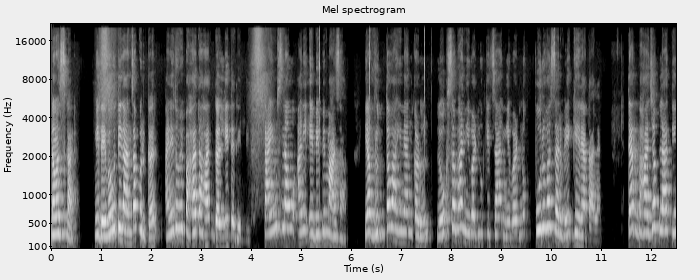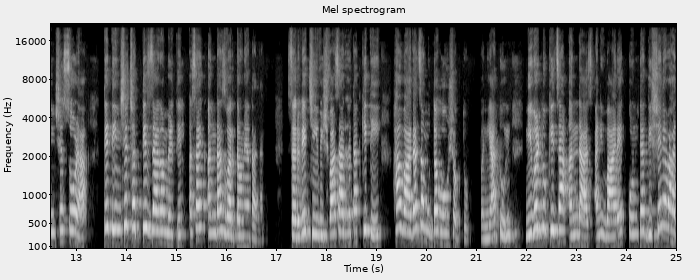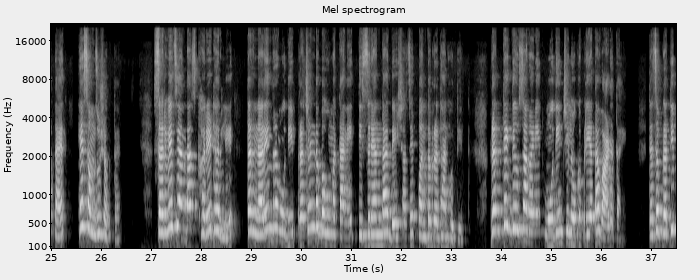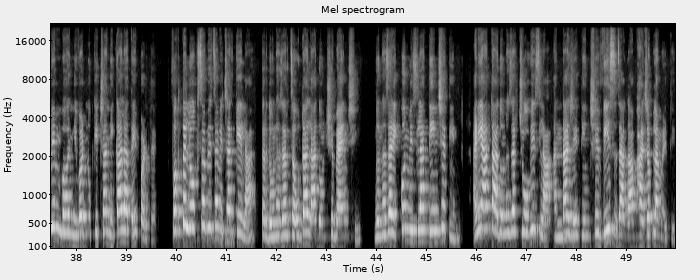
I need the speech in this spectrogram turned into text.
नमस्कार. मी देवहूती गांजापूरकर आणि तुम्ही पाहत आहात गल्ली ते दिल्ली. टाइम्स नाऊ आणि एबीपी माझा या वृत्तवाहिन्यांकडून लोकसभा निवडणुकीचा निवडणूक पूर्व सर्वे घेण्यात आलाय. त्यात भाजपला तीनशे सोळा ते तीनशे छत्तीस जागा मिळतील असा एक अंदाज वर्तवण्यात आलाय. सर्वेची विश्वासार्हता किती हा वादाचा मुद्दा होऊ शकतो. पण यातून निवडणुकीचा अंदाज आणि वारे कोणत्या दिशेने वाहत आहेत हे समजू शकतंय. सर्वेचे अंदाज खरे ठरले तर नरेंद्र मोदी प्रचंड बहुमताने तिसऱ्यांदा देशाचे पंतप्रधान होतील. प्रत्येक दिवसागणित मोदींची लोकप्रियता वाढत आहे. त्याचं प्रतिबिंब निवडणुकीच्या निकालातही पडतंय. फक्त लोकसभेचा विचार केला तर दोन हजार चौदाला दोनशे ब्याऐंशी दोन हजार एकोणवीसला तीनशे तीन आणि आता दोन हजार चोवीसला अंदाजे तीनशे वीस जागा भाजपला मिळतील.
